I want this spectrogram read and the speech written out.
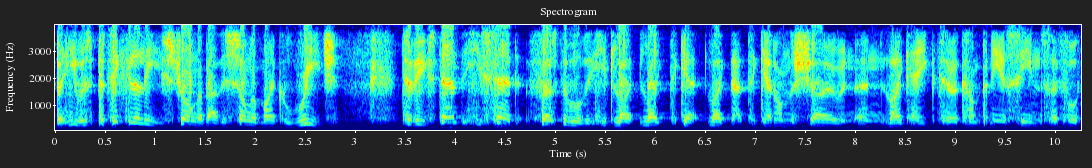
But he was particularly strong about this song of mine called Reach. To the extent that he said, first of all, that he'd like like to get like that to get on the show and, and like Ache to accompany a scene and so forth.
